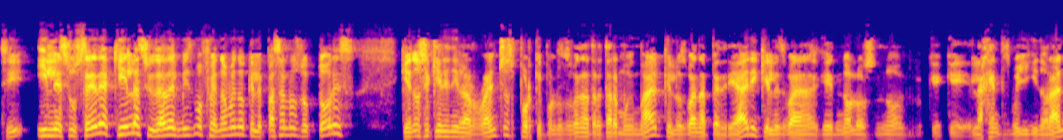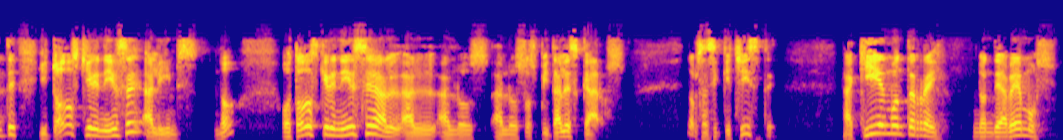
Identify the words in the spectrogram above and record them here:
¿Sí? Y le sucede aquí en la ciudad el mismo fenómeno que le pasa a los doctores, que no se quieren ir a los ranchos porque pues, los van a tratar muy mal, que los van a apedrear y que les va, que no los, no, que, la gente es muy ignorante y todos quieren irse al IMSS, ¿no? O todos quieren irse a, los, a los hospitales caros. No, pues así que chiste. Aquí en Monterrey, donde habemos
